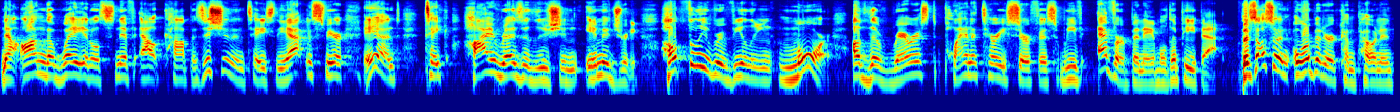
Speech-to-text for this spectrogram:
Now on the way it'll sniff out composition and taste the atmosphere and take high resolution imagery, hopefully revealing more of the rarest planetary surface we've ever been able to peep at. There's also an orbiter component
